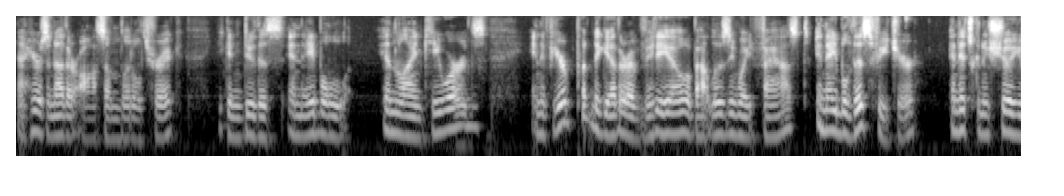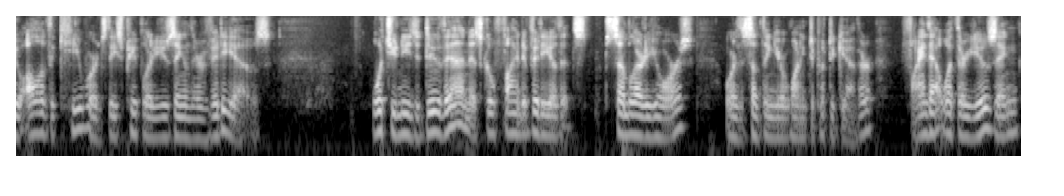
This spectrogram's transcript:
Now here's another awesome little trick. You can do this enable inline keywords. And if you're putting together a video about losing weight fast, enable this feature and it's going to show you all of the keywords these people are using in their videos. What you need to do then is go find a video that's similar to yours or something you're wanting to put together, find out what they're using.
